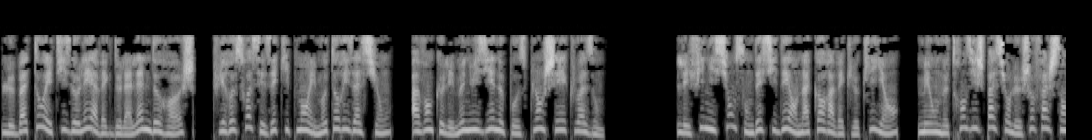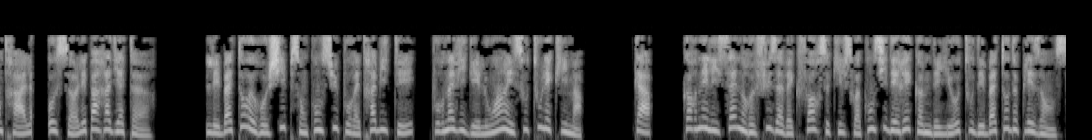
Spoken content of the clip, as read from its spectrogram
Le bateau est isolé avec de la laine de roche, puis reçoit ses équipements et motorisations, avant que les menuisiers ne posent plancher et cloison. Les finitions sont décidées en accord avec le client, mais on ne transige pas sur le chauffage central, au sol et par radiateur. Les bateaux Euroship sont conçus pour être habités, pour naviguer loin et sous tous les climats. K. Cornelissen refuse avec force qu'ils soient considérés comme des yachts ou des bateaux de plaisance.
